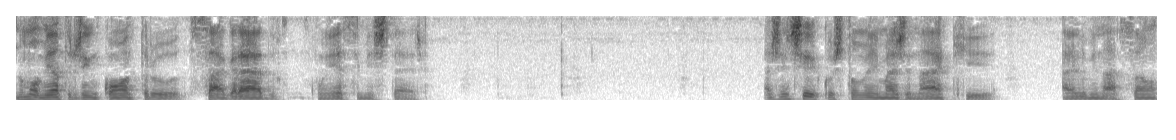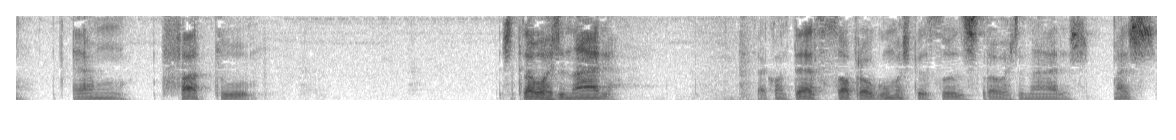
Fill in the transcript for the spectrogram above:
no momento de encontro sagrado com esse mistério. A gente costuma imaginar que a iluminação é um fato extraordinário que acontece só para algumas pessoas extraordinárias. Mas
